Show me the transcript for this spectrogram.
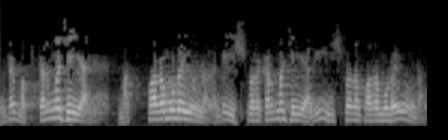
అంటే మత్కర్మ చేయాలి. మత్పరముడై ఉండాలి. అంటే ఈశ్వర కర్మ చేయాలి. ఈశ్వర పరముడై ఉండాలి.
